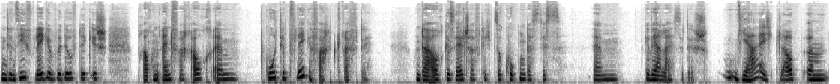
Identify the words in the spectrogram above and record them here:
intensiv pflegebedürftig ist, brauchen einfach auch ähm, gute Pflegefachkräfte. Und da auch gesellschaftlich zu gucken, dass das ähm, gewährleistet ist. Ja, ich glaube, ähm,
